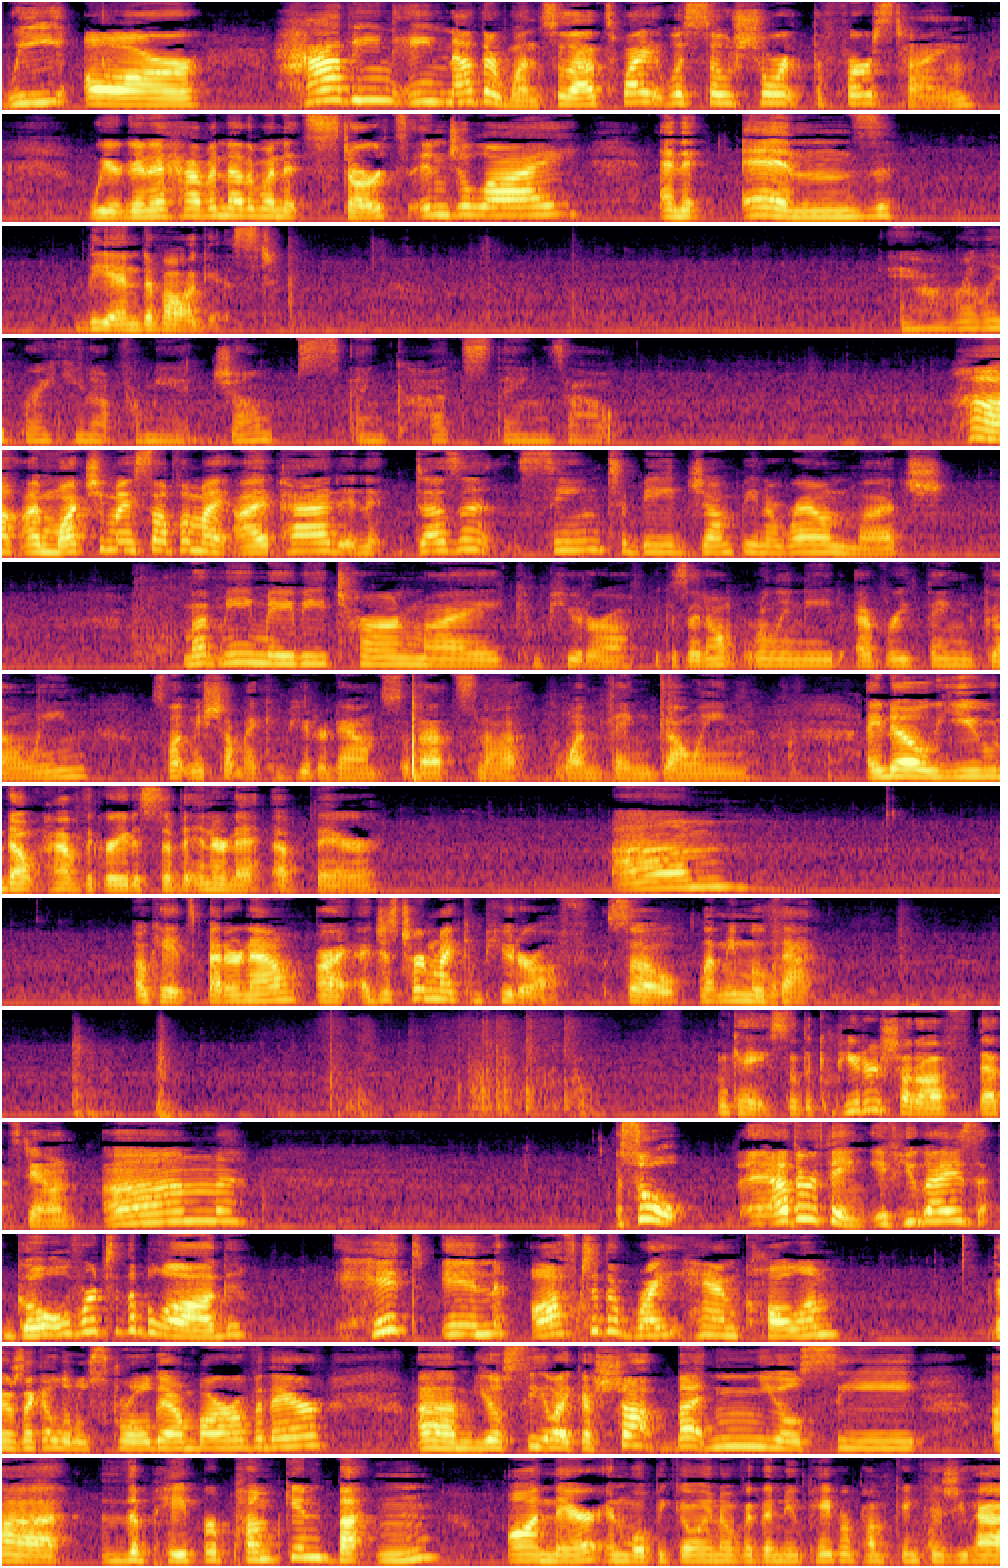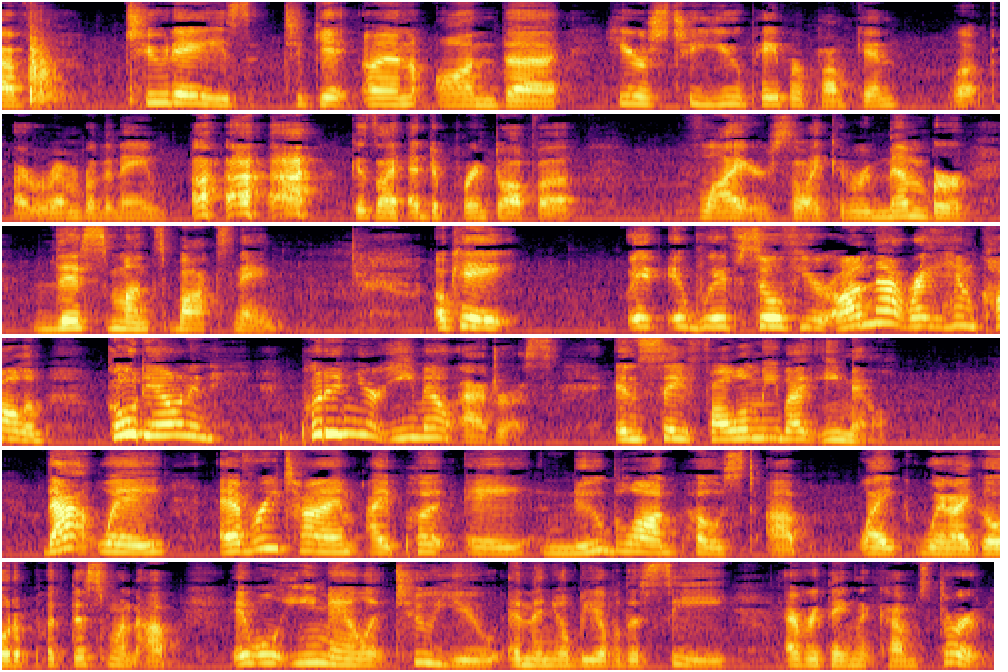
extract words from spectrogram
we are having another one. So that's why it was so short the first time. We're going to have another one. It starts in July and it ends the end of August. You're really breaking up for me. It jumps and cuts things out. Huh, I'm watching myself on my iPad and it doesn't seem to be jumping around much. Let me maybe turn my computer off because I don't really need everything going. So let me shut my computer down so that's not one thing going. I know you don't have the greatest of internet up there. Um, okay, it's better now. All right, I just turned my computer off. So let me move that. Okay, so the computer shut off. That's down. Um, so other thing, if you guys go over to the blog, hit in off to the right hand column. There's like a little scroll down bar over there. Um, you'll see like a shop button. You'll see uh, the paper pumpkin button on there, and we'll be going over the new paper pumpkin because you have two days to get in on the here's to you paper pumpkin. Look, I remember the name because I had to print off a flyer so I could remember this month's box name. Okay, if, if, so, if you're on that right hand column, go down and put in your email address and say follow me by email. That way, every time I put a new blog post up, like when I go to put this one up, it will email it to you and then you'll be able to see everything that comes through.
